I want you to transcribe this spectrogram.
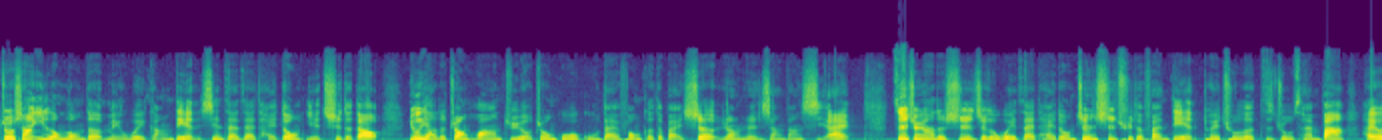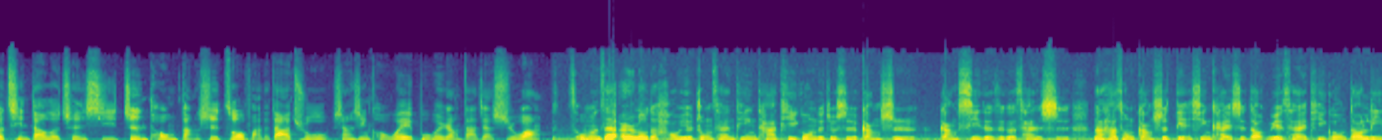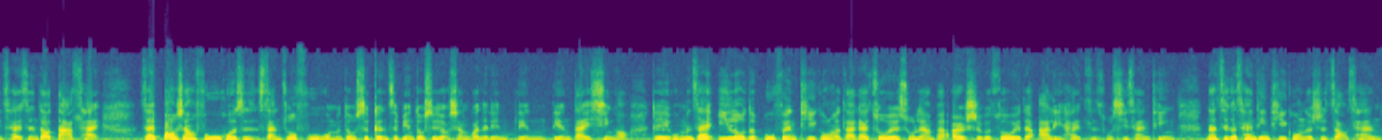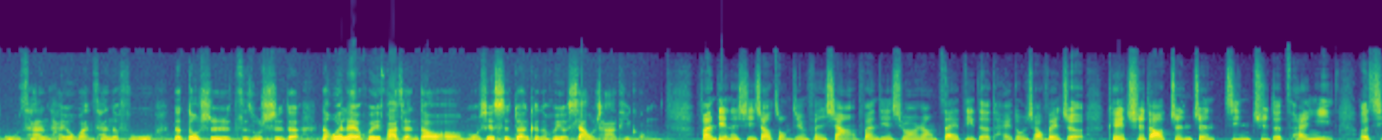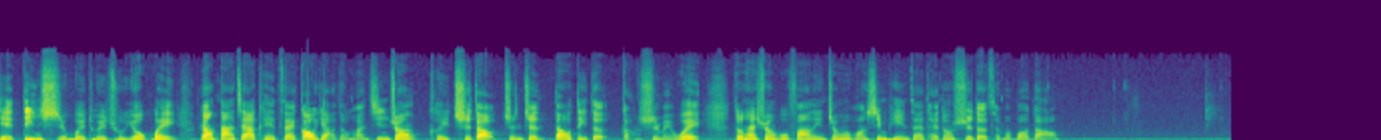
桌上一笼笼的美味港点，现在在台东也吃得到。优雅的装潢，具有中国古代风格的摆设，让人相当喜爱。最重要的是，这个位在台东正式区的饭店推出了自助餐吧，还有请到了承袭正统港式做法的大厨，相信口味不会让大家失望。我们在二楼的好野中餐厅，它提供的就是港式港系的这个餐食。那它从港式点心开始，到粤菜提供，到例菜，甚至到大菜，在包厢服务。或者是散桌服务，我们都是跟这边都是有相关的连连连带性哦。对，我们在一楼的部分提供了大概座位数两百二十个座位的阿里海自助西餐厅。那这个餐厅提供的是早餐、午餐还有晚餐的服务，那都是自助式的。那未来也会发展到呃某些时段可能会有下午茶提供。饭店的行销总监分享，饭店希望让在地的台东消费者可以吃到真正精致的餐饮，而且定时会推出优惠，让大家可以在高雅的环境中可以吃到真正到地的港式美味。东台宣布发言人郑伟黄新平在台东市的采访报道。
